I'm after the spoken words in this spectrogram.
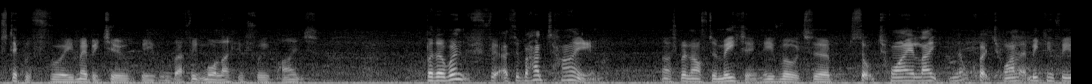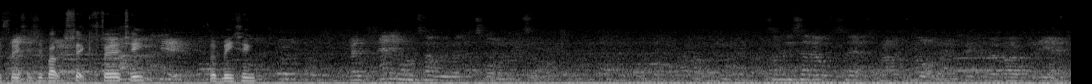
stick with three, maybe two even, but I think more likely three pints. But I went, I had time. I spent after meeting, even though it's a sort of twilight, not quite twilight meeting for you it's about 6.30 for meeting. Somebody said upstairs around the corner, I think they're over the edge.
